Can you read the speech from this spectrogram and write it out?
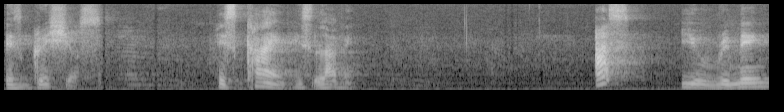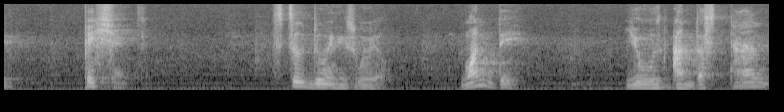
is gracious, He's kind, He's loving as you remain patient, still doing His will, one day you will understand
